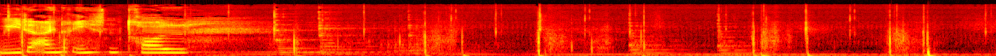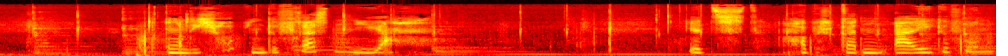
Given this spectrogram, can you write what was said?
Wieder ein Riesentroll. Und ich habe ihn gefressen, ja. Jetzt habe ich gerade ein Ei gefunden.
